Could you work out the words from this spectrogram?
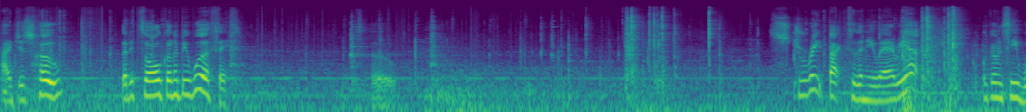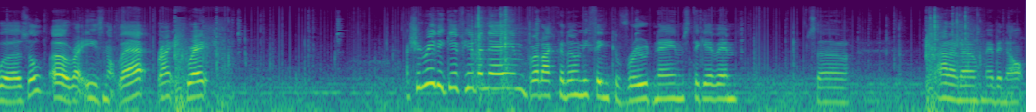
I just hope that it's all going to be worth it. So... Straight back to the new area. We're going to see Wurzel. Oh, right, he's not there. Right, great. I should really give him a name, but I can only think of rude names to give him. So, I don't know, maybe not.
